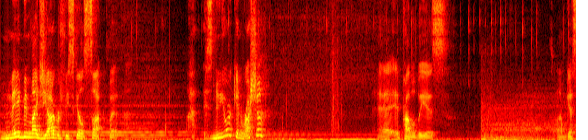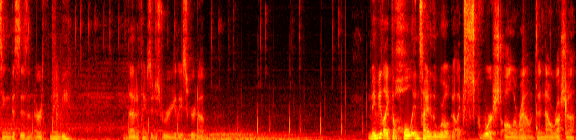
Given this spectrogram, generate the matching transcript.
Maybe my geography skills suck, but is New York in Russia? Eh, it probably is. So I'm guessing this isn't Earth, maybe? That or things are just really screwed up. Maybe like the whole inside of the world got like squished all around and now Russia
